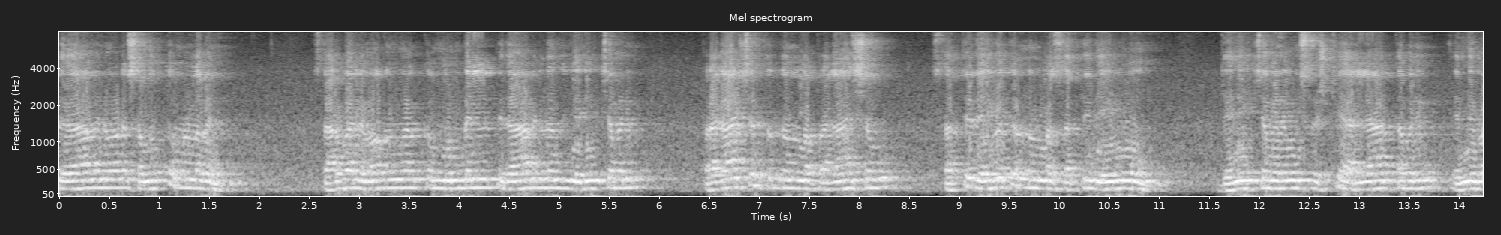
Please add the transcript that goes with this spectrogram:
പിതാവിനോട് സമത്വമുള്ളവൻ സർവലോകങ്ങൾക്കും മുമ്പിൽ പിതാവിൽ നിന്ന് ജനിച്ചവനും പ്രകാശത്തിൽ നിന്നുള്ള പ്രകാശവും സത്യദൈവത്തിൽ നിന്നുള്ള സത്യദൈവവും ജനിച്ചവനും സൃഷ്ടി അല്ലാത്തവനും എന്നിവ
